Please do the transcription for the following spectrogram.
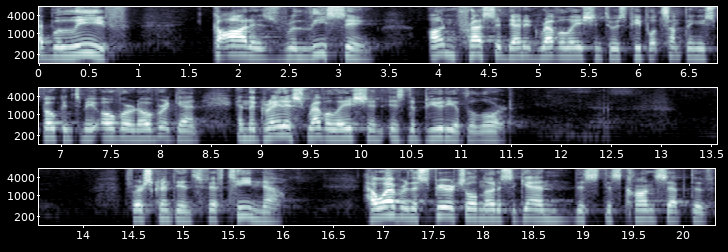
I believe God is releasing unprecedented revelation to his people. It's something he's spoken to me over and over again. And the greatest revelation is the beauty of the Lord. 1 Corinthians 15 now. However, the spiritual, notice again this, this concept of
